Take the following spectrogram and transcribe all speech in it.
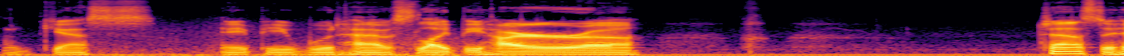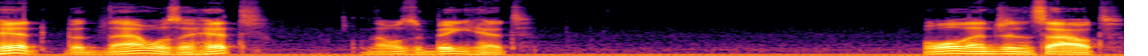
I guess AP would have slightly higher uh, chance to hit, but that was a hit. That was a big hit. All engines out.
